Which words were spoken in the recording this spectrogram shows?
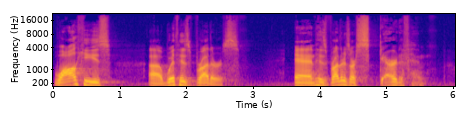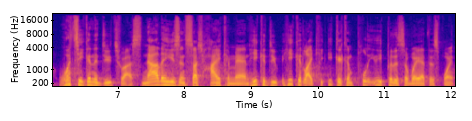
while he's uh, with his brothers, and his brothers are scared of him, what's he going to do to us now that he's in such high command he could do he could like he could completely put us away at this point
